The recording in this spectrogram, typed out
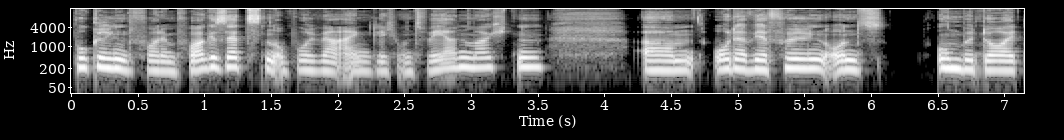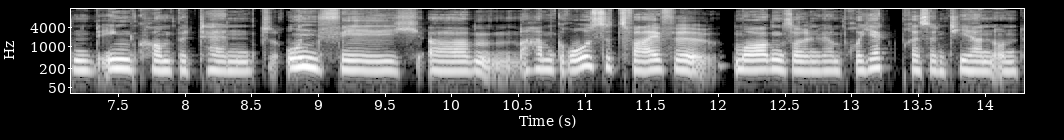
buckeln vor dem Vorgesetzten, obwohl wir eigentlich uns wehren möchten. Ähm, oder wir füllen uns unbedeutend, inkompetent, unfähig, ähm, haben große Zweifel. Morgen sollen wir ein Projekt präsentieren und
